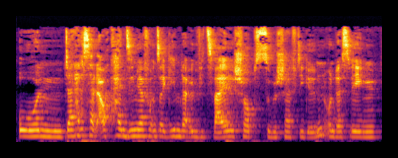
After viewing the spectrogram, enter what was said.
Und dann hat es halt auch keinen Sinn mehr für uns ergeben, da irgendwie zwei Shops zu beschäftigen. Und deswegen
